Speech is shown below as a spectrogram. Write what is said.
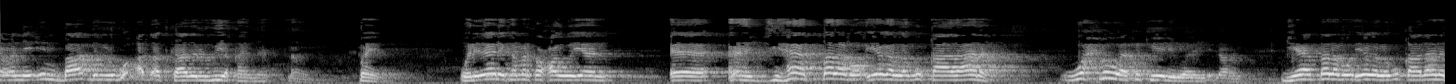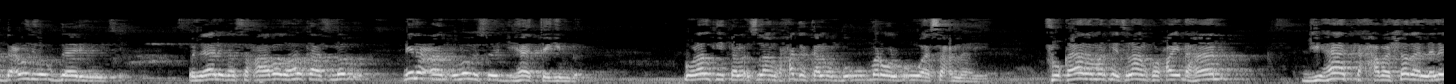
yacnii in baatil lagu ad adkaado lagu yaqaanaa ayb walidaalika marka waxaa weeyaan jihaad dalabo iyaga lagu qaadaana waxba waa ka keeni waaye. Jihaad dalabo iyaga lagu qaadaana dacwadii waa u gaari weysay. Walidaalika saxaabadu halkaas ma dhinacan umaba soo jihaad teginba. Dhulalkii kale islaamka xagga kale unba mar walba u waasacmaayey. Fuqahada marka islaamka waxay dhahaan jihaadka xabashada lala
